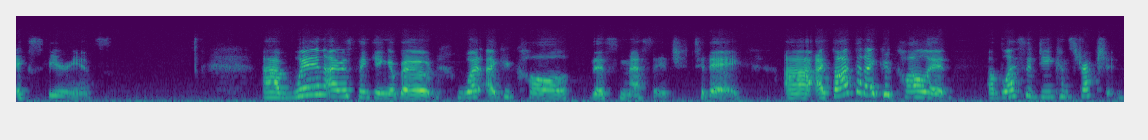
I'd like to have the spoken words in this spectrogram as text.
experience. Uh, when I was thinking about what I could call this message today, uh, I thought that I could call it a blessed deconstruction.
